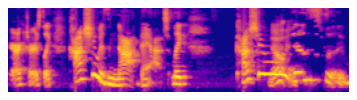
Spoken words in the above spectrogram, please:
characters. Like Khonshu is not that. Like Khonshu No. is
